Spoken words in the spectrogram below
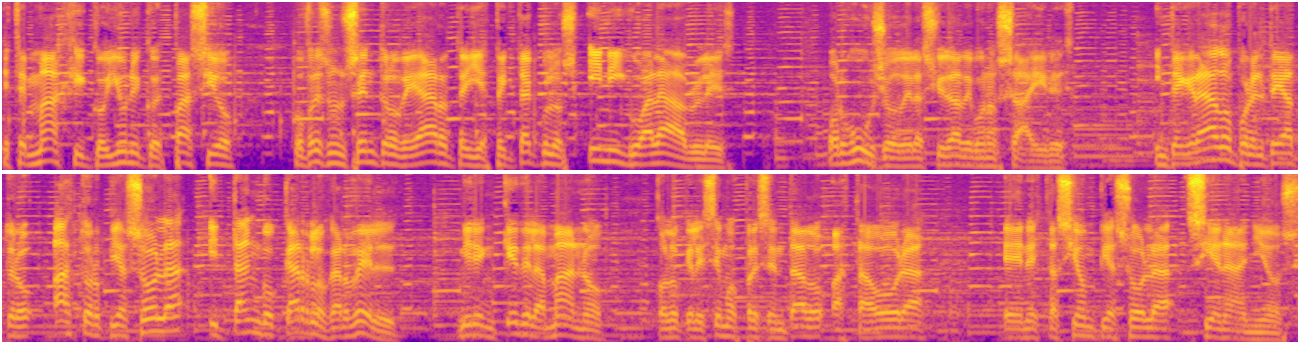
Este mágico y único espacio ofrece un centro de arte y espectáculos inigualables, orgullo de la ciudad de Buenos Aires, integrado por el Teatro Astor Piazzolla y Tango Carlos Gardel. Miren qué de la mano con lo que les hemos presentado hasta ahora en Estación Piazzolla 100 años.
